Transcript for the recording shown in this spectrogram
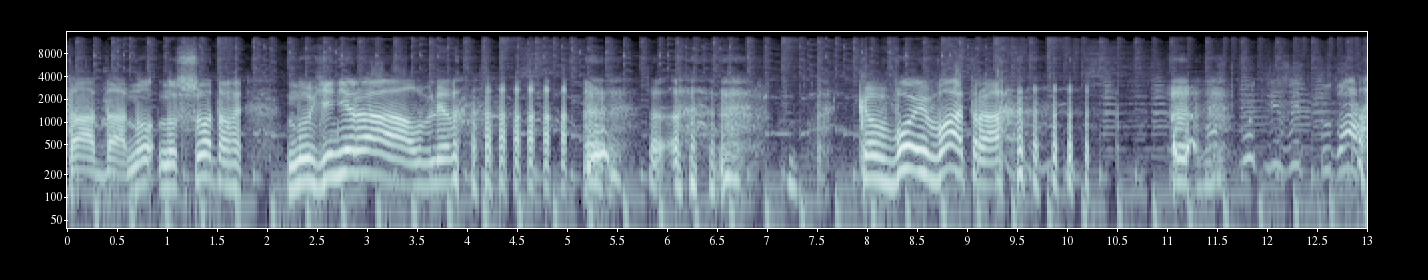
Да, да, ну, ну что там, ну генерал, блин. Ковбой Ватра. Путь лежит туда.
